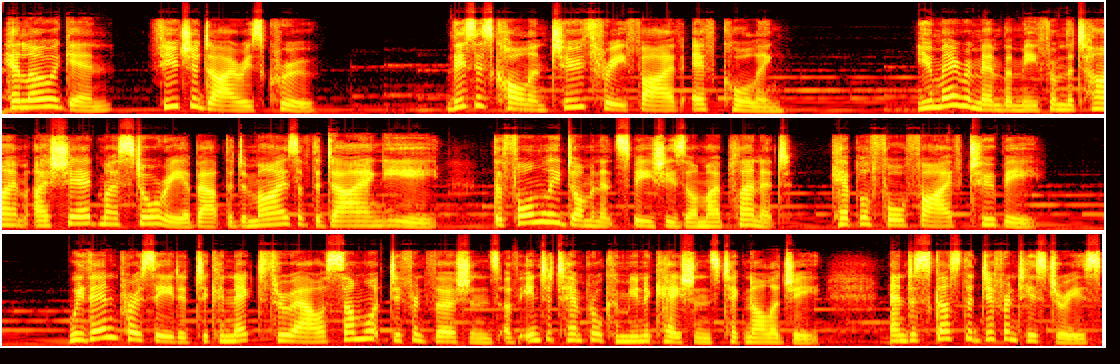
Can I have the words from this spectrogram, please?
Hello again, Future Diaries crew. This is Colin 235F calling. You may remember me from the time I shared my story about the demise of the Dying Yi, the formerly dominant species on my planet, Kepler 452b. We then proceeded to connect through our somewhat different versions of intertemporal communications technology and discuss the different histories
